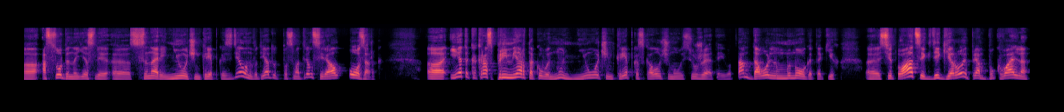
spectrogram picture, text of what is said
особенно если э, сценарий не очень крепко сделан, вот я тут посмотрел сериал «Озарк», а, и это как раз пример такого, ну, не очень крепко сколоченного сюжета. И вот там довольно много таких э, ситуаций, где герой прям буквально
